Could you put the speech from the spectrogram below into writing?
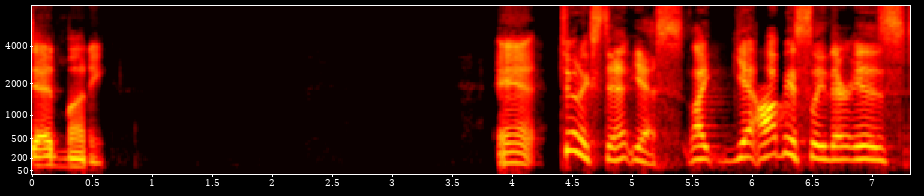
dead money. And to an extent, yes. Like, yeah, obviously there is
